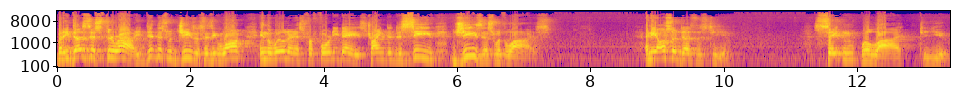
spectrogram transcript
But he does this throughout. He did this with Jesus as he walked in the wilderness for 40 days, trying to deceive Jesus with lies. And he also does this to you. Satan will lie to you.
